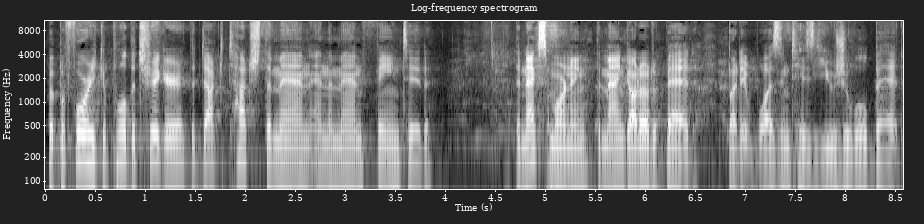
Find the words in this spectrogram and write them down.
But before he could pull the trigger, the duck touched the man and the man fainted. The next morning, the man got out of bed, but it wasn't his usual bed.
